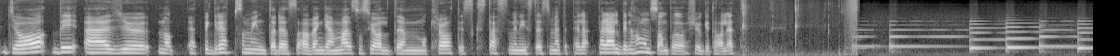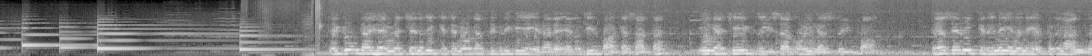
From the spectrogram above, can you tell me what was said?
Ja, det är ju ett begrepp som myntades av en gammal socialdemokratisk statsminister som hette Per Albin Hansson på 20-talet. Det goda hemmet känner icke till några privilegierade eller tillbakasatta, inga kelgrisar och inga styvbarn. Där ser icke den ene ner på den andra,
